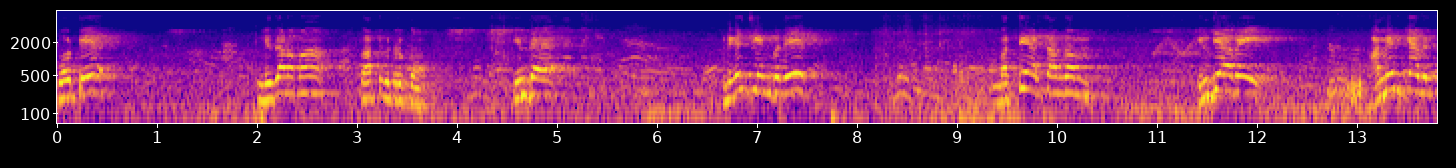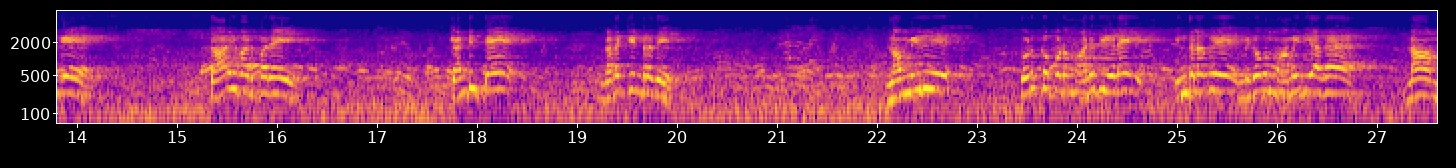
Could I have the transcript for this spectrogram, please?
போட்டு நிதானமாக காத்துக்கிட்டு இருக்கோம். இந்த நிகழ்ச்சி என்பது மத்திய அரசாங்கம் இந்தியாவை அமெரிக்காவிற்கு தாரி பார்ப்பதை கண்டித்தே நடக்கின்றது. நம் மீது கொடுக்கப்படும் அனுதிகளை இந்தளவு மிகவும் அமைதியாக நாம்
